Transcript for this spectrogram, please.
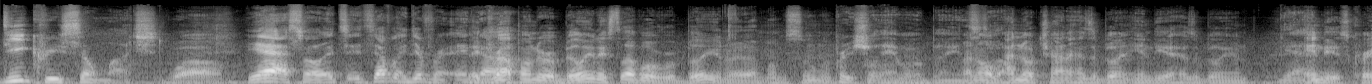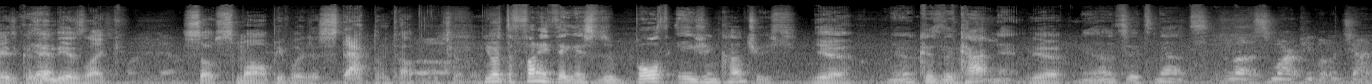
decreased so much. Wow. Yeah, so it's it's definitely different. And, They uh, drop under a billion. They still have over a billion, right? I'm, I'm assuming. Pretty sure they have over a billion. I know. still. I know. China has a billion. India has a billion. Yeah. India is crazy because Yeah. India is like so small. People are just stacked on top of each other. You know what the funny thing is? They're both Asian countries. Yeah. You know, because the continent. Yeah. You know, it's it's nuts. There's a lot of smart people in China.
